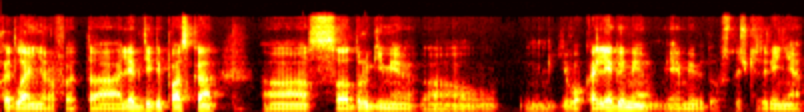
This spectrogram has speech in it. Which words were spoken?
хедлайнеров – это Олег Дерипаска с другими его коллегами, я имею в виду с точки зрения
